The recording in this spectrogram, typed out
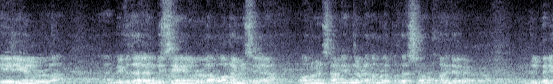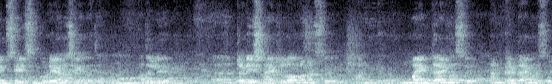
ഏരിയകളിലുള്ള വിവിധതരം ഡിസൈനുകളുള്ള ഓർണമെന്റ്സിൽ ഓർണമെന്റ്സ് ആണ് ഇന്നിവിടെ നമ്മൾ പ്രദർശനവും അതിന്റെ ഒരു വിൽപ്പനയും സെയിൽസും കൂടിയാണ് ചെയ്യുന്നത്. അതിൽ ട്രഡീഷണൽ ആയിട്ടുള്ള ornaments mind diamonds uncut diamonds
